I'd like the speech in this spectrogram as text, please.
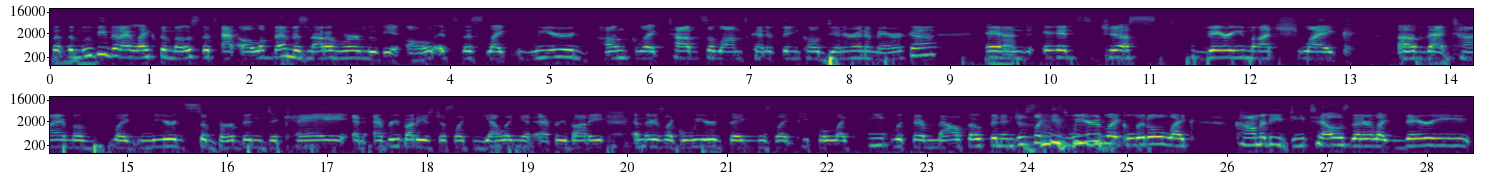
but the movie that I like the most that's at all of them is not a horror movie at all. It's this like weird punk, like Todd Solondz kind of thing called Dinner in America. And it's just very much like of that time of like weird suburban decay and everybody's just like yelling at everybody and there's like weird things like people like eat with their mouth open and just like these weird like little like comedy details that are like very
